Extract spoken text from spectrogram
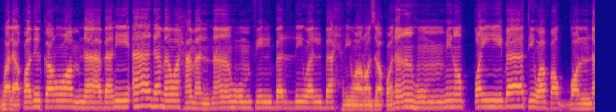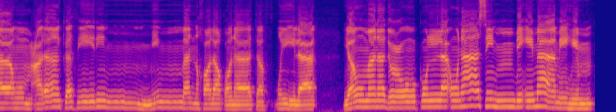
وَلَقَدْ كَرَّمْنَا بَنِي آدَمَ وَحَمَلْنَاهُمْ فِي الْبَرِّ وَالْبَحْرِ وَرَزَقْنَاهُم مِّنَ الطَّيِّبَاتِ وَفَضَّلْنَاهُمْ عَلَىٰ كَثِيرٍ مِّمَّنْ خَلَقْنَا تَفْضِيلًا يَوْمَ نَدْعُو كُلَّ أُنَاسٍ بِإِمَامِهِمْ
